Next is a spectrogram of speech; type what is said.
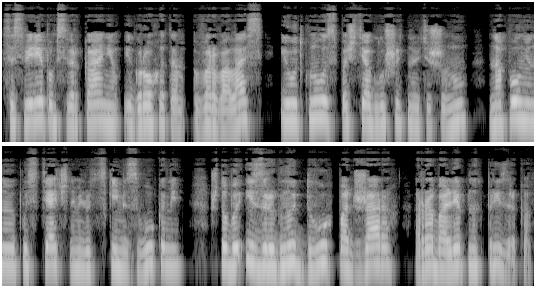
со свирепым сверканием и грохотом ворвалась и уткнулась в почти оглушительную тишину, наполненную пустячными людскими звуками, чтобы изрыгнуть двух поджарых раболепных призраков,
